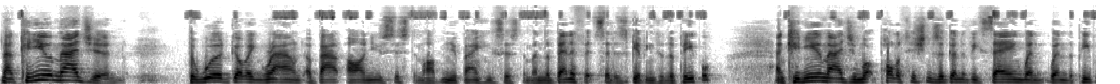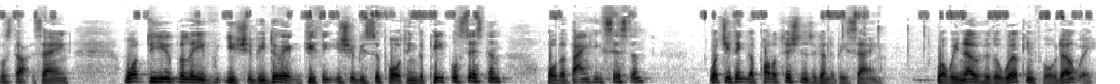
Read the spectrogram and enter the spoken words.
Now, can you imagine the word going round about our new system, our new banking system, and the benefits that it's giving to the people? And can you imagine what politicians are going to be saying when, when the people start saying, what do you believe you should be doing? Do you think you should be supporting the people system or the banking system? What do you think the politicians are going to be saying? Well, we know who they're working for, don't we?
